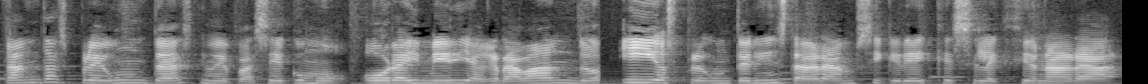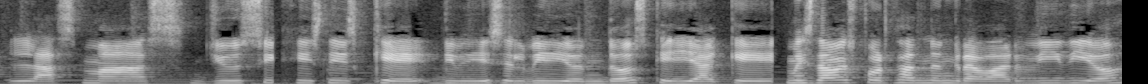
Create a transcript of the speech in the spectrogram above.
tantas preguntas que me pasé como hora y media grabando y os pregunté en Instagram si queréis que seleccionara las más juicy, que dividiese el vídeo en dos que ya que me estaba esforzando en grabar vídeo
